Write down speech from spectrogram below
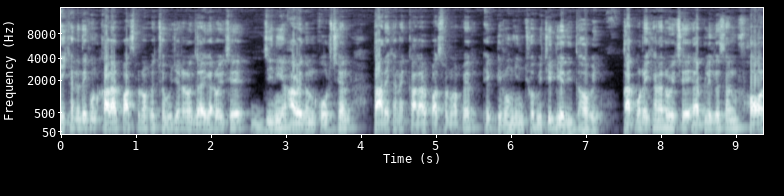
এইখানে দেখুন কালার পাসপোর্ট মাপের ছবি চেটানোর জায়গা রয়েছে। যিনি আবেদন করছেন, তার এখানে কালার পাসপোর্ট মাপের একটি রঙিন ছবি চিটিয়ে দিতে হবে। তারপর এখানে রয়েছে application for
